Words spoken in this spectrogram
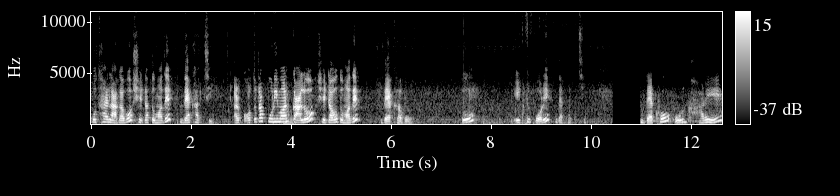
কোথায় লাগাবো সেটা তোমাদের দেখাচ্ছি। আর কতটা পরিমাণ কালো সেটাও তোমাদের দেখাবো। তো একটু পরে দেখাচ্ছি। দেখো, ওর ঘাড়ে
